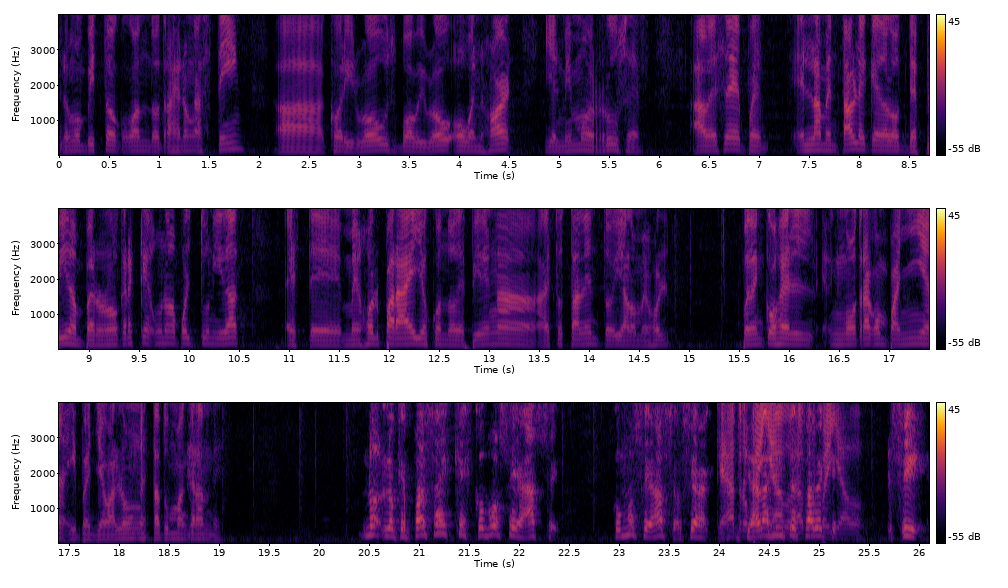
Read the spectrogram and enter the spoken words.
Lo hemos visto cuando trajeron a Sting, a Cody Rose, Bobby Rowe, Owen Hart y el mismo Rusev. A veces, pues, es lamentable que los despidan, pero ¿no crees que es una oportunidad este mejor para ellos cuando despiden a, a estos talentos y a lo mejor pueden coger en otra compañía y pues llevarlo a un estatus más grande. No, lo que pasa es que es cómo se hace. ¿Cómo se hace? O sea, que ya la gente sabe que. Sí,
